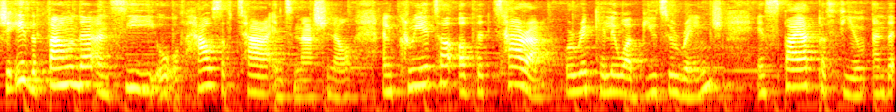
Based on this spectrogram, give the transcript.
She is the founder and CEO of House of Tara International and creator of the Tara Orekelewa Beauty Range, Inspired Perfume, and the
